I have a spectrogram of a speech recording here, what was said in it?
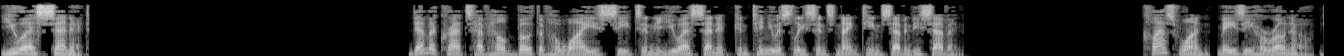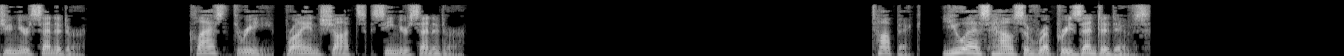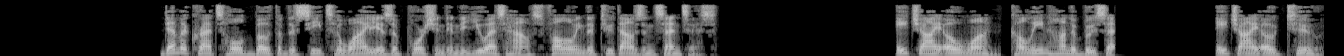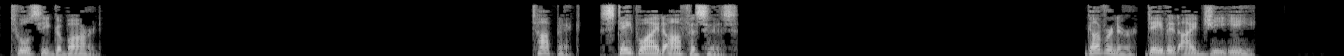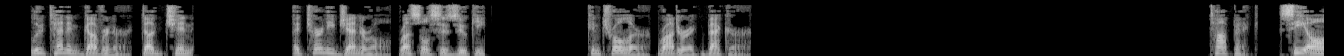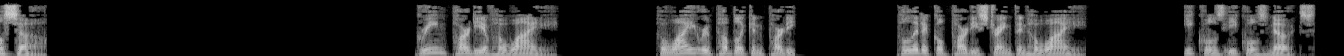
US Senate. Democrats have held both of Hawaii's seats in the U.S. Senate continuously since 1977. Class 1, Mazie Hirono, Junior Senator. Class 3, Brian Schatz, Senior Senator. Topic: U.S. House of Representatives. Democrats hold both of the seats Hawaii is apportioned in the U.S. House following the 2000 census. HIO1, Colleen Hanabusa. HIO2, Tulsi Gabbard. Statewide offices. Governor, David I.G.E. Lieutenant Governor, Doug Chin. Attorney General, Russell Suzuki. Controller, Roderick Becker See also Green Party of Hawaii Hawaii Republican Party Political party strength in Hawaii Notes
